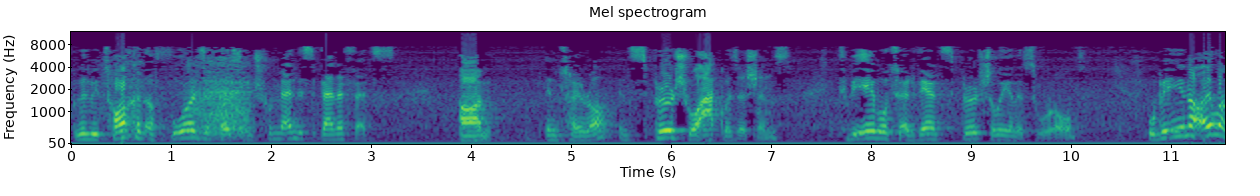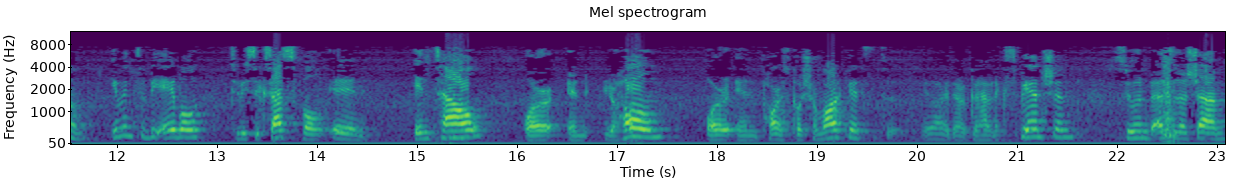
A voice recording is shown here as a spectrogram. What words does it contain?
because we talk and affords a person tremendous benefits um, in Torah, in spiritual acquisitions, to be able to advance spiritually in this world. Even to be able to be successful in Intel or in your home or in Pars kosher markets, to, you know, they're going to have an expansion soon, Be'ezid Hashem.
